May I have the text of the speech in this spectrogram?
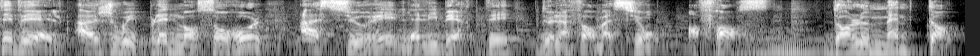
TVL a joué pleinement son rôle, assurer la liberté de l'information en France. Dans le même temps,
